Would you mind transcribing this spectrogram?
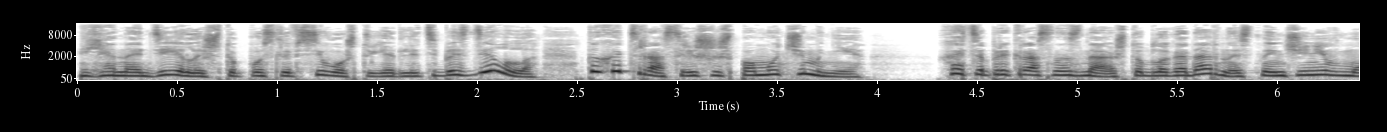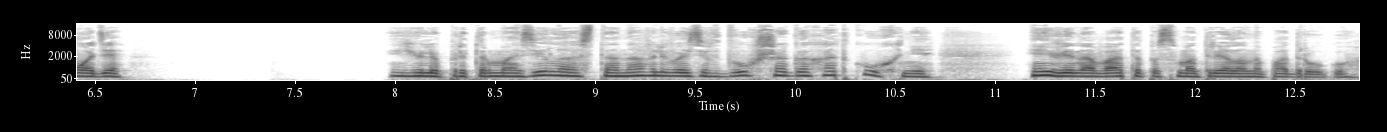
«Я надеялась, что после всего, что я для тебя сделала, ты хоть раз решишь помочь мне, хотя прекрасно знаю, что благодарность нынче не в моде». Юля притормозила, останавливаясь в двух шагах от кухни, и виновато посмотрела на подругу.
